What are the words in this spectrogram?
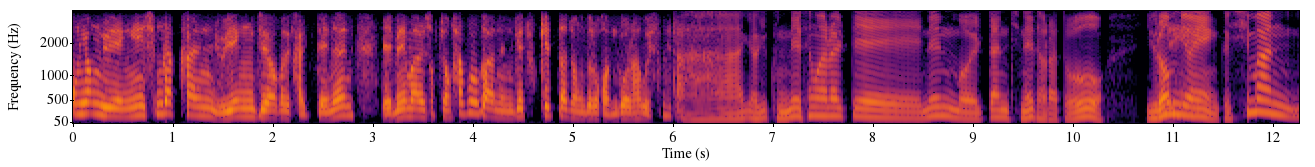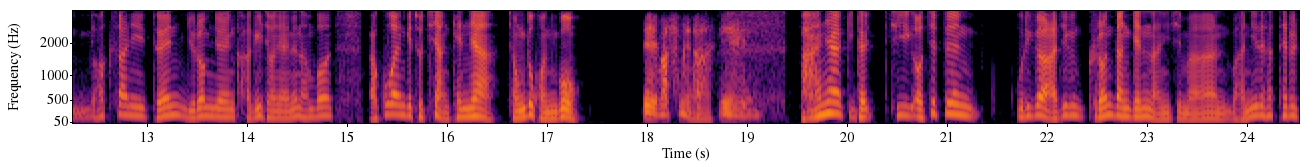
홍역 유행이 심각한 유행 지역을 갈 때는 MMR 접종하고 가는 게 좋겠다 정도로 권고를 하고 있습니다. 아, 여기 국내 생활할 때는 뭐 일단 지내더라도 유럽 네. 여행 그 심한 확산이 된 유럽 여행 가기 전에는 한번 맞고 가는 게 좋지 않겠냐 정도 권고. 예, 맞습니다. 아. 예. 만약 그러니까 지- 어쨌든 우리가 아직은 그런 단계는 아니지만 만일의 사태를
